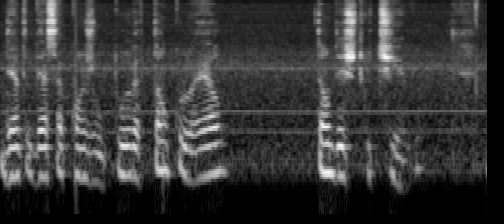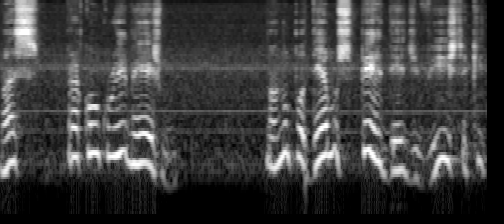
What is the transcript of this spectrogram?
dentro dessa conjuntura tão cruel, tão destrutiva. Mas, para concluir mesmo, nós não podemos perder de vista que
